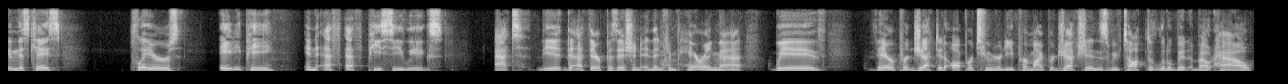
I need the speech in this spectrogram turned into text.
in this case, players ADP in FFPC leagues at the, the at their position, and then comparing that with their projected opportunity per my projections. We've talked a little bit about how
